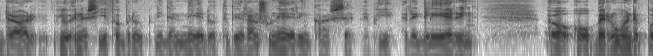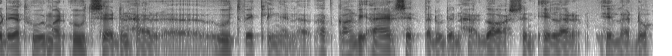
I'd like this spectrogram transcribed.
drar ju energiförbrukningen nedåt, det blir ransonering kanske, det blir reglering. Och, och beroende på det att hur man utser den här uh, utvecklingen, att, att, kan vi ersätta då den här gasen eller, eller då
